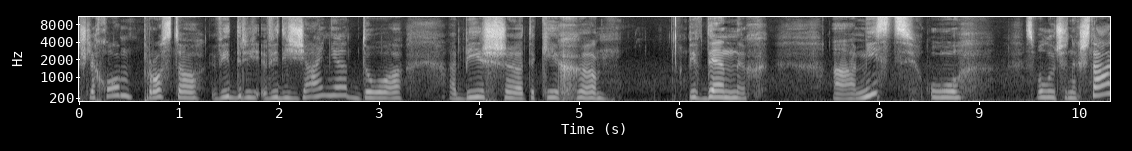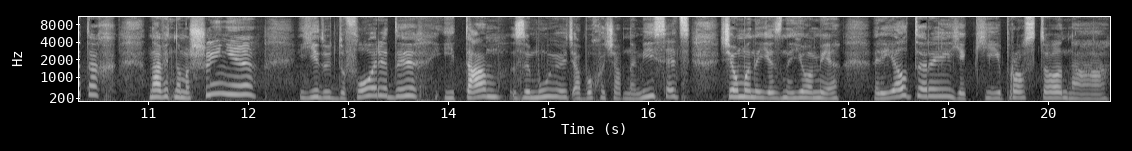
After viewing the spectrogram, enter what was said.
шляхом просто від'їжджання до більш е, таких е, південних місць у Сполучених Штатах, навіть на машині їдуть до Флориди і там зимують або хоча б на місяць. Ще у мене є знайомі ріелтори, які просто на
